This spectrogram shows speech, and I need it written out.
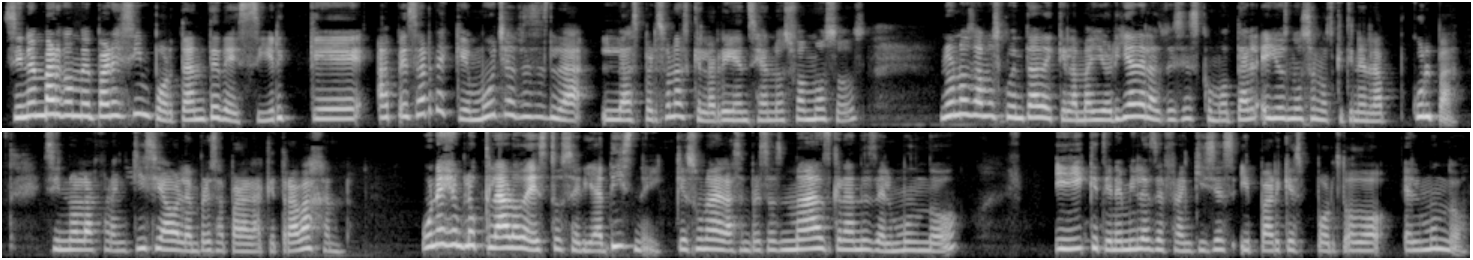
Sin embargo, me parece importante decir que a pesar de que muchas veces las personas que la ríen sean los famosos, no nos damos cuenta de que la mayoría de las veces como tal ellos no son los que tienen la culpa, sino la franquicia o la empresa para la que trabajan. Un ejemplo claro de esto sería Disney, que es una de las empresas más grandes del mundo y que tiene miles de franquicias y parques por todo el mundo.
